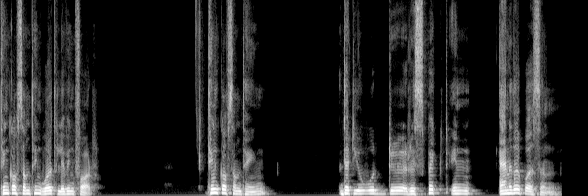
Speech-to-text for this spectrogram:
think of something worth living for. Think of something that you would uh, respect in another person.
